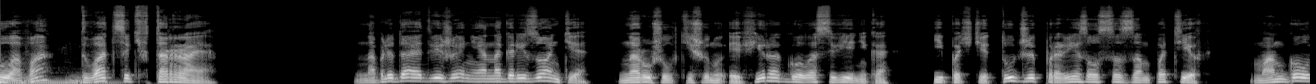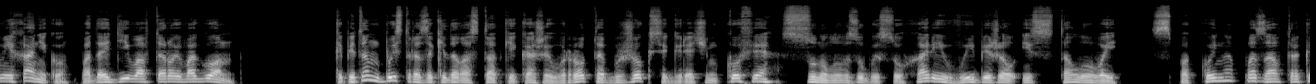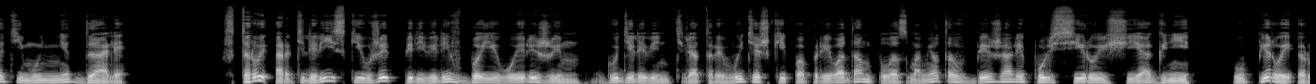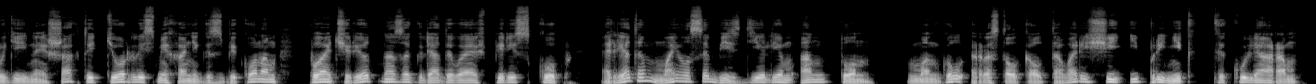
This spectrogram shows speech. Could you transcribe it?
Глава двадцать вторая «Наблюдая движение на горизонте», – нарушил тишину эфира голос Веника. И почти тут же прорезался зампотех. «Монгол-механику, подойди во второй вагон!» Капитан быстро закидал остатки каши в рот, обжегся горячим кофе, сунул в зубы сухарь выбежал из столовой. Спокойно позавтракать ему не дали. Второй артиллерийский уже перевели в боевой режим. Гудели вентиляторы вытяжки, по приводам плазмометов бежали пульсирующие огни. У первой орудийной шахты терлись механик с беконом, поочередно заглядывая в перископ. Рядом маялся бездельем Антон. Монгол растолкал товарищей и приник к окулярам.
